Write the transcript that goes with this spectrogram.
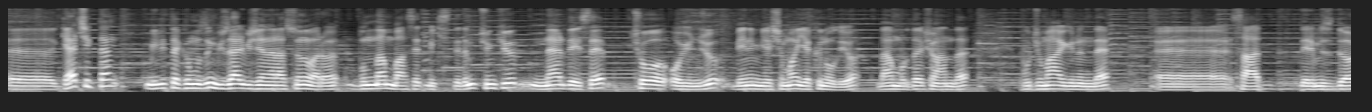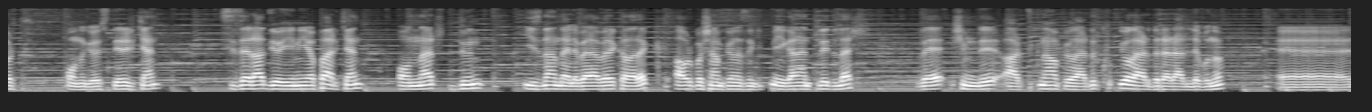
Ee, gerçekten milli takımımızın güzel bir jenerasyonu var. Bundan bahsetmek istedim. Çünkü neredeyse çoğu oyuncu benim yaşıma yakın oluyor. Ben burada şu anda bu cuma gününde e, saatlerimiz 4 onu gösterirken size radyo yayını yaparken onlar dün İzlanda ile beraber kalarak Avrupa Şampiyonası'na gitmeyi garantilediler. Ve şimdi artık ne yapıyorlardır? Kutluyorlardır herhalde bunu. Ee,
